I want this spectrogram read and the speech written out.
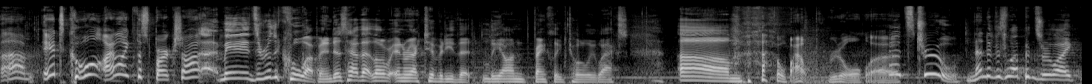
Um, it's cool. I like the spark shot. I mean it's a really cool weapon. It does have that little interactivity that Leon, frankly, totally lacks. Um, Oh, wow, brutal. Uh, that's true. None of his weapons are like.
